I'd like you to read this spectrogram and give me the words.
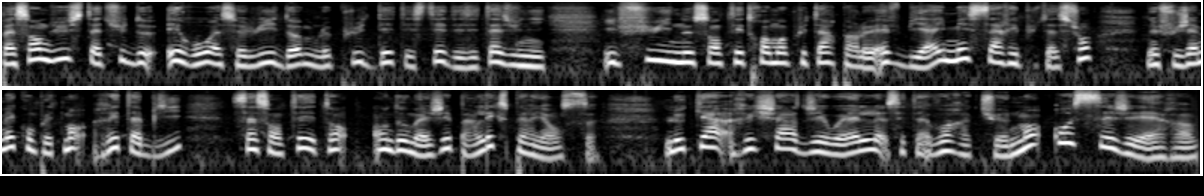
passant du statut de héros à celui d'homme le plus détesté des États-Unis. Il fut innocenté trois mois plus tard par le FBI, mais sa réputation ne fut jamais complètement rétablie, sa santé étant endommagée par l'expérience. Le cas Richard Jewell, c'est à voir actuellement au CGR.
